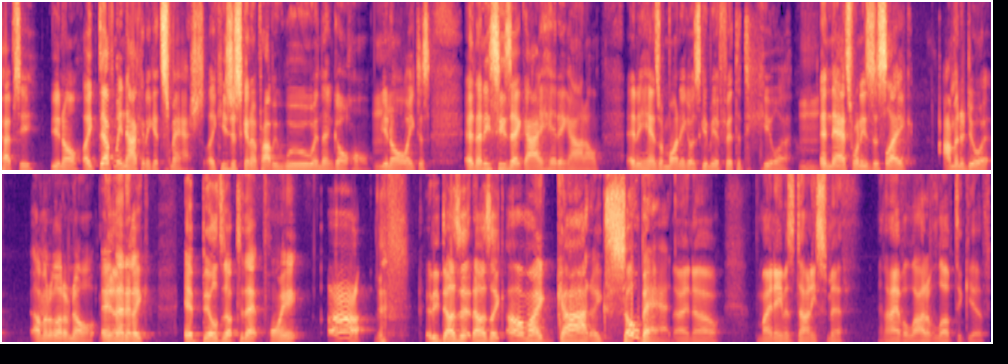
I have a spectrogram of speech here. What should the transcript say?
pepsi you know like definitely not gonna get smashed like he's just gonna probably woo and then go home you know like just and then he sees that guy hitting on him and he hands him money he goes give me a fifth of tequila and that's when he's just like i'm gonna do it i'm gonna let him know and Yeah. then it like it builds up to that point ah! and he does it and i was like oh my god like so bad I know. My name is Donnie Smith, and I have a lot of love to give,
